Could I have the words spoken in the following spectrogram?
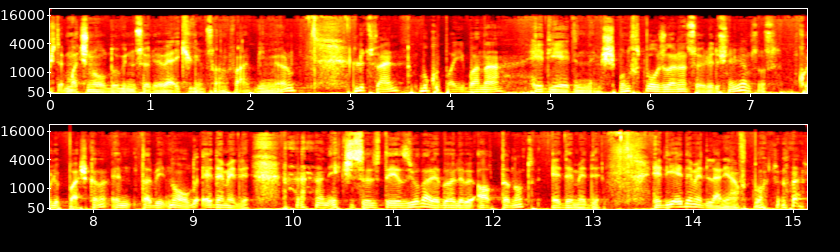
İşte maçın olduğu günü söylüyor veya iki gün sonra fark bilmiyorum. Lütfen bu kupayı bana hediye edin demiş. Bunu futbolcularına söylüyor düşünebiliyor musunuz? Kulüp başkanı. E, tabii ne oldu? Edemedi. hani ekşi sözlükte yazıyorlar ya böyle bir altta not edemedi. Hediye edemediler yani futbolcular.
